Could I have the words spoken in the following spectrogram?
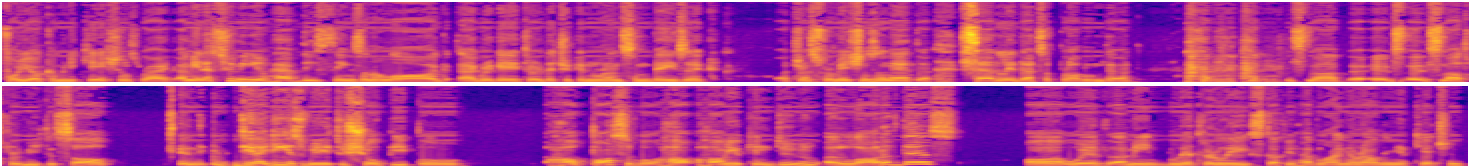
for your communications right? I mean assuming you have these things on a log aggregator that you can run some basic uh, transformations on it sadly that's a problem that it's not it's it's not for me to solve. And the idea is really to show people how possible how how you can do a lot of this uh, with, I mean, literally stuff you have lying around in your kitchen,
